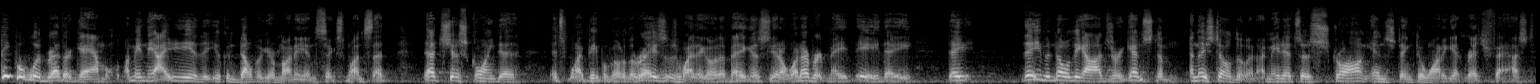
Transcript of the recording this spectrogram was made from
People would rather gamble. I mean, the idea that you can double your money in six months, that, that's just going to, it's why people go to the races, why they go to Vegas, you know, whatever it may be. They, they, they even know the odds are against them, and they still do it. I mean, it's a strong instinct to want to get rich fast,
